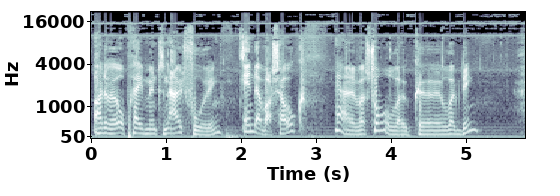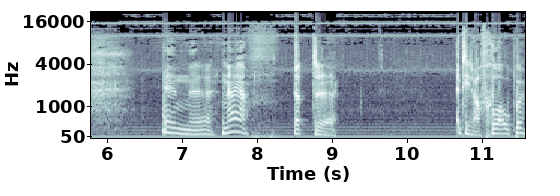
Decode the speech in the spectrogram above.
Hadden we op een gegeven moment een uitvoering. En daar was ze ook. Ja, dat was toch wel een leuk, leuk ding. En nou ja, dat... Het is afgelopen.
